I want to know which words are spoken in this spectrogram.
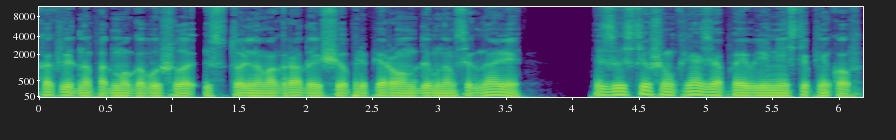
Как видно, подмога вышла из стольного града еще при первом дымном сигнале, известившем князя о появлении степняков.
